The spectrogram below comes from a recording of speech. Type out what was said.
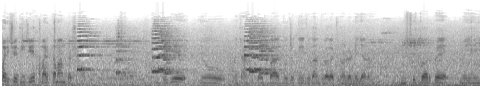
परिचय दीजिए हमारे तमाम दर्शकों को। देखिए, जो मैं झांसी के बाद दो सौ तेईस विधानसभा का चुनाव लड़ने जा रहा हूँ। निश्चित तौर पे मैं यहीं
